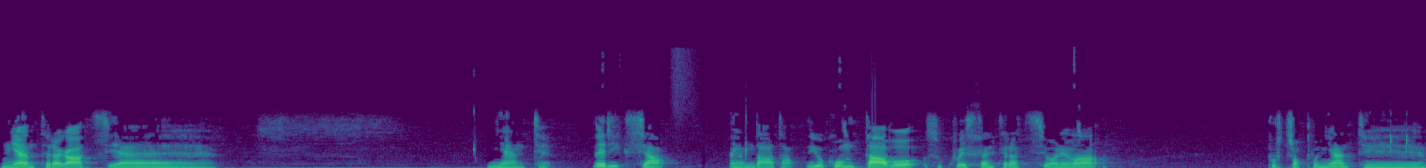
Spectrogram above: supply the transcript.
Niente ragazzi, eh... Niente, Erixia è andata. Io contavo su questa interazione, ma purtroppo niente.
